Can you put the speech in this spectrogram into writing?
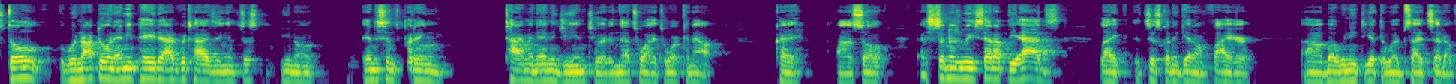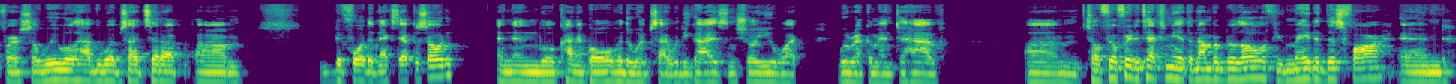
still we're not doing any paid advertising it's just you know innocent's putting time and energy into it and that's why it's working out okay uh, so as soon as we set up the ads like it's just going to get on fire uh, but we need to get the website set up first so we will have the website set up um, before the next episode and then we'll kind of go over the website with you guys and show you what we recommend to have. Um, so feel free to text me at the number below if you made it this far and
